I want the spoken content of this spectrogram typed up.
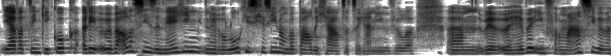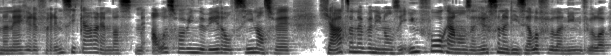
ja, dat denk ik ook. we hebben alleszins de neiging, neurologisch gezien, om bepaalde gaten te gaan invullen. Um, we, we, hebben informatie, we hebben een eigen referentiekader en dat is met alles wat we in de wereld zien. Als wij gaten hebben in onze info, gaan onze hersenen die zelf willen invullen. Dat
